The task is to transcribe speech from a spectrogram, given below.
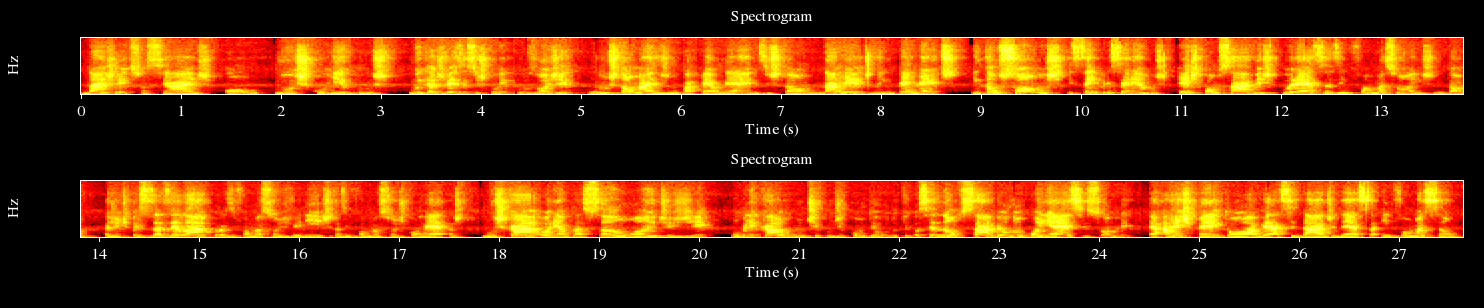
nas redes sociais ou nos currículos. Muitas vezes esses currículos hoje não estão mais no papel, né? Eles estão na rede, na internet. Então somos e sempre seremos responsáveis por essas informações. Então a gente precisa zelar por as informações verídicas, informações corretas, buscar orientação antes de publicar algum tipo de conteúdo que você não sabe ou não conhece sobre é, a respeito ou a veracidade dessa informação.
